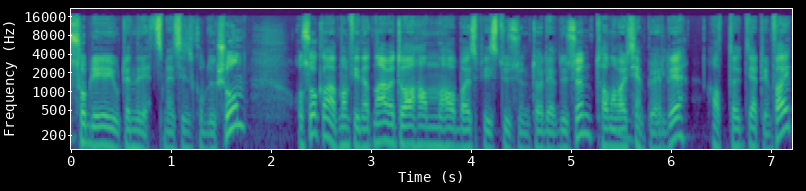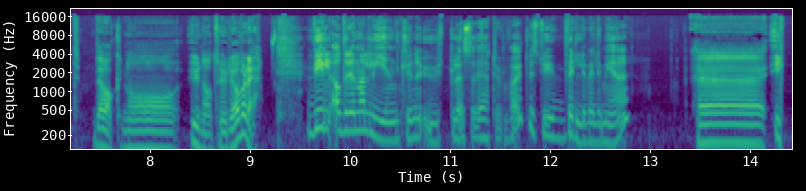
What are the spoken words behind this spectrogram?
Så blir det gjort en rettsmedisinsk obduksjon. Og så kan det at man finne at nei, vet du hva, han har bare spist usunt og levd usunt. Han har vært kjempeuheldig, hatt et hjerteinfarkt. Det var ikke noe unaturlig over det. Vil adrenalin kunne utløse et hjerteinfarkt hvis du gir veldig veldig mye? Eh, ikk-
